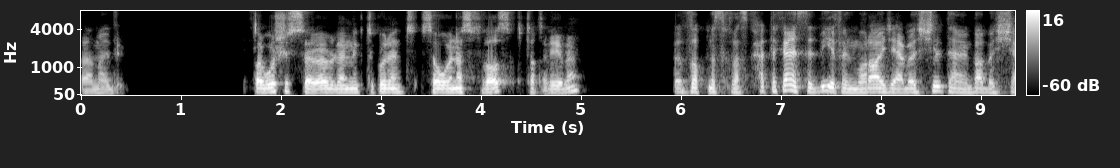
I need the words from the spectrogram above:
فما أدري. طيب وش السبب؟ لأنك تقول أنت سوي نسخ لصق تقريبا. بالضبط نسخ لصق حتى كانت سلبية في المراجعة بس شلتها من باب الشك.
